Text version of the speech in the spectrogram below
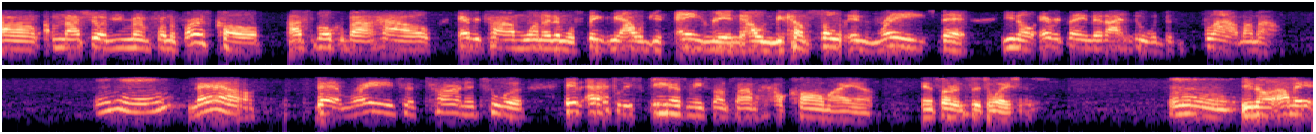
um, I'm not sure if you remember from the first call. I spoke about how every time one of them would speak to me, I would get angry and I would become so enraged that you know everything that I do would just fly out my mouth. Mhm. Now that rage has turned into a. It actually scares me sometimes how calm I am in certain situations. Mm. You know, I mean,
